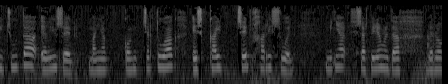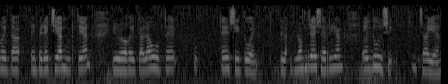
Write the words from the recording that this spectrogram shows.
itxuta egin zen, baina kontzertuak eskaitzen jarri zuen. Mila zazpideun eta berrogeita emberetxian urtean irurogeita lau urte, urte zituen. Londres herrian heldu zitzaion.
